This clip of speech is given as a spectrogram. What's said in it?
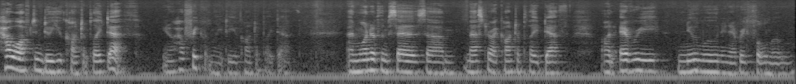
how often do you contemplate death? You know how frequently do you contemplate death? And one of them says um, master i contemplate death on every new moon and every full moon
